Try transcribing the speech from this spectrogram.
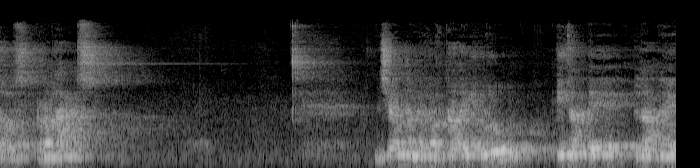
dels prelats Jaume de Cortada i Bru i també la de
